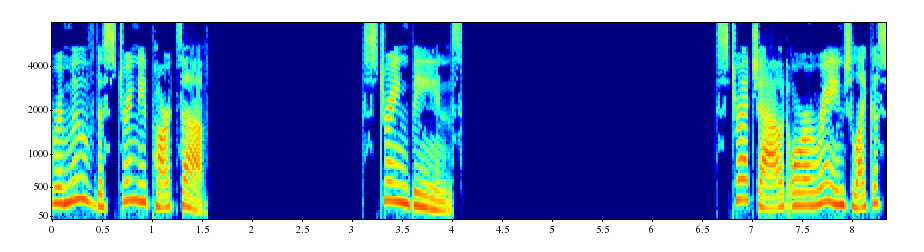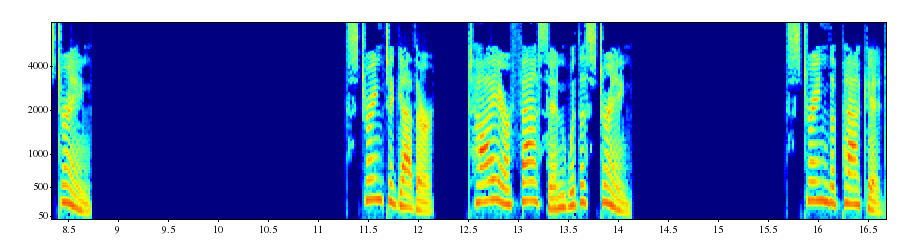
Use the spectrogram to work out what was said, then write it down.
Remove the stringy parts of string beans. Stretch out or arrange like a string. String together. Tie or fasten with a string. String the package.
